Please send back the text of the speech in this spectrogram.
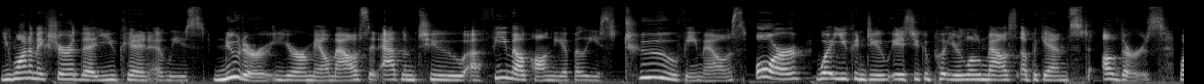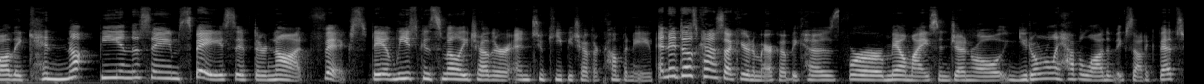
you want to make sure that you can at least neuter your male mouse and add them to a female colony of at least two females. Or what you can do is you can put your lone mouse up against others. While they cannot be in the same space if they're not fixed, they at least can smell each other and to keep each other company. And it does kind of suck here in America because for male mice in general, you don't really have a lot of exotic vets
